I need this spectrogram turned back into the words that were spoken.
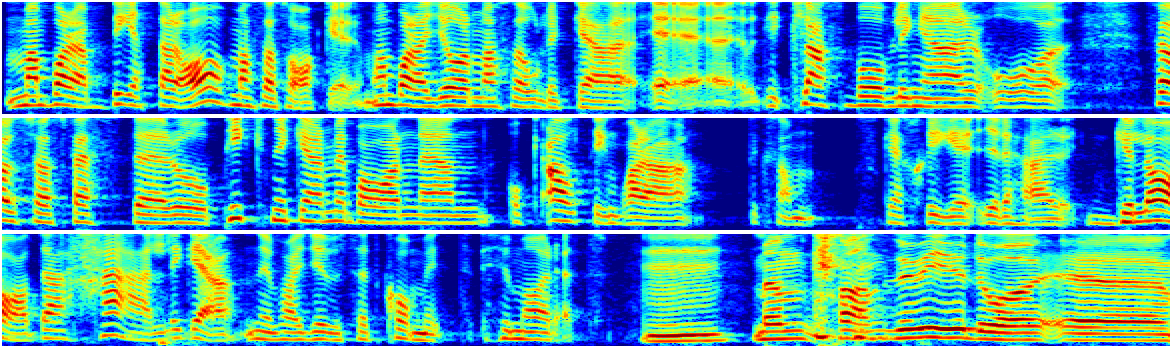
Man bara betar av massa saker. Man bara gör massa olika eh, klassbowlingar och födelsedagsfester och picknickar med barnen och allting bara liksom ska ske i det här glada, härliga, nu har ljuset kommit, humöret. Mm. Men fan, du är ju då eh,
